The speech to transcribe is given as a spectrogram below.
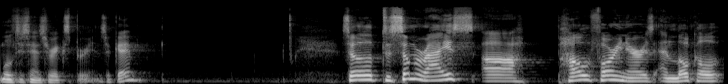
multisensory experience, okay? So, to summarize uh, how foreigners and local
